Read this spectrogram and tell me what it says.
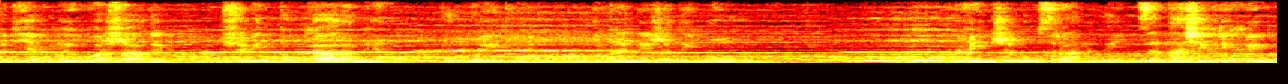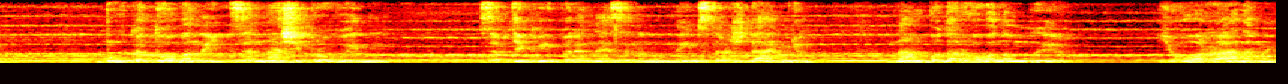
тоді як ми вважали, що він покараний, побитий і принижений Богом. Він же був зранений за наші гріхи, був катований за наші провини. Завдяки перенесеному ним стражданню нам подаровано мир, його ранами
